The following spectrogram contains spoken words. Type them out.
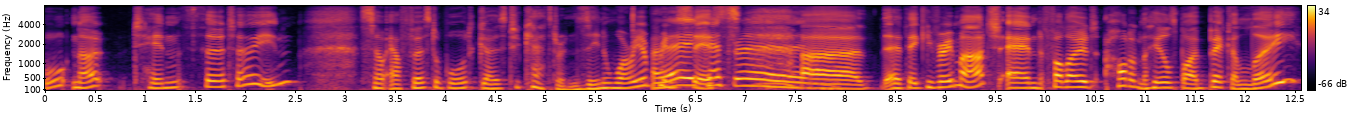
oh no, ten thirteen. So our first award goes to Catherine, Xena Warrior Princess. Hey. Catherine. Uh, uh, thank you very much. And followed Hot on the Heels by Becca Lee.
